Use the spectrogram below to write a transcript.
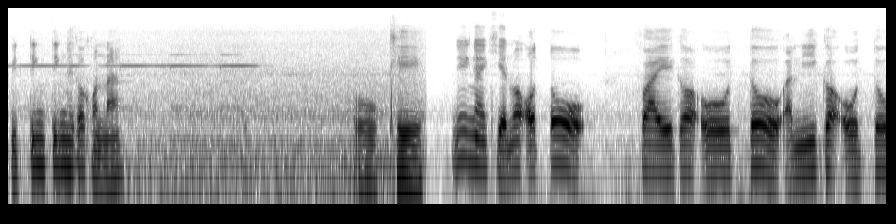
ปิดติ้งติ้งให้เขาก่อนนะ โอเค นี่ไงเขียนว่าออโต้ไฟก็ออโต้อันนี้ก็ออโต้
